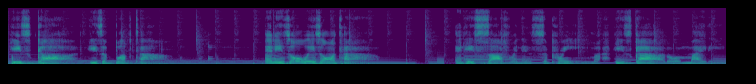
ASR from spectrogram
He's God. He's above time. And he's always on time. And he's sovereign and supreme. He's God Almighty.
